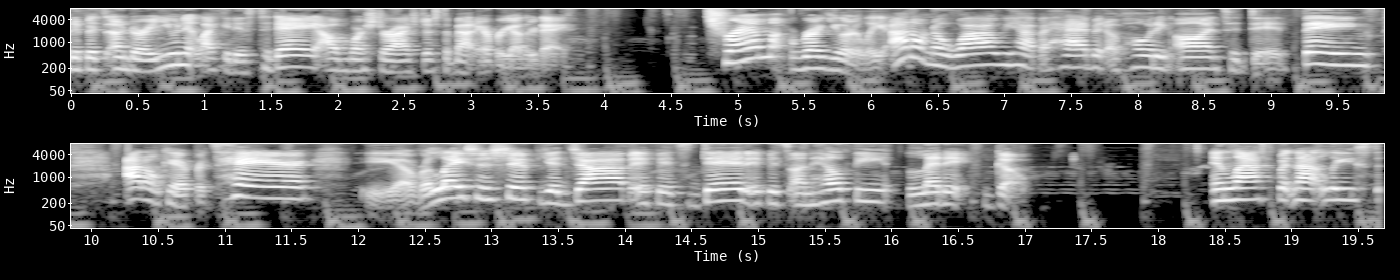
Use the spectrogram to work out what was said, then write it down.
but if it's under a unit like it is today, I'll moisturize just about every other day. Trim regularly. I don't know why we have a habit of holding on to dead things. I don't care if it's hair, your relationship, your job, if it's dead, if it's unhealthy, let it go. And last but not least,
